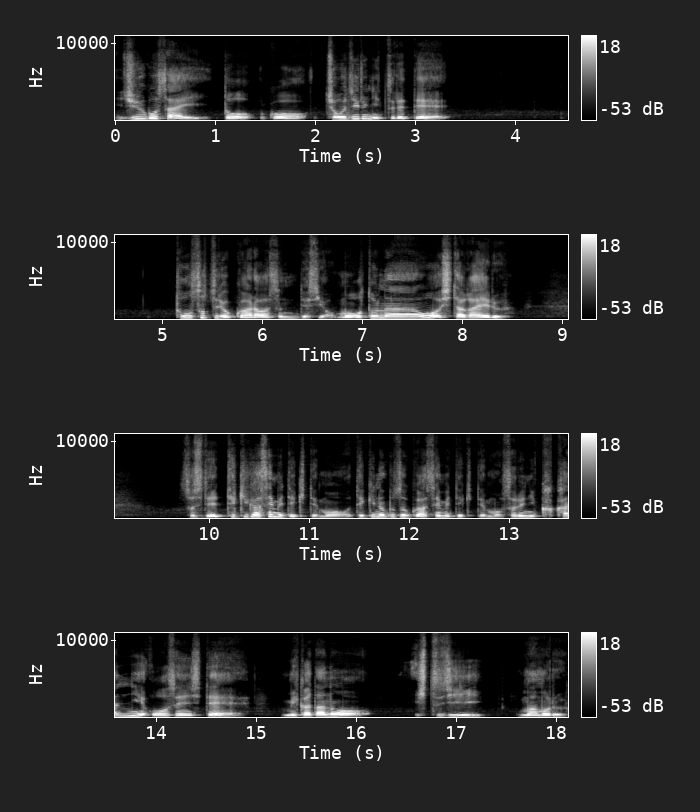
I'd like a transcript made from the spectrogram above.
15歳とこう長じるにつれて統率力を表すんですよ。もう大人を従える。そして敵が攻めてきても敵の部族が攻めてきてもそれに果敢に応戦して味方の羊守る。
